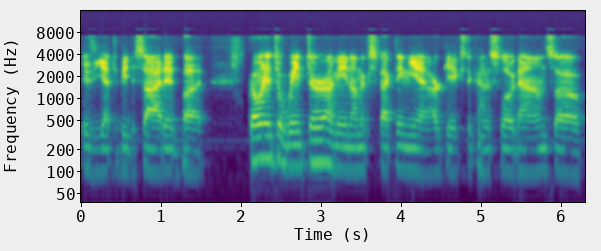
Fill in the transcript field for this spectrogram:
is yet to be decided, but going into winter, I mean, I'm expecting yeah, our gigs to kind of slow down, so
